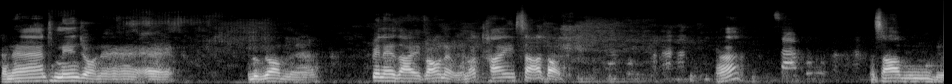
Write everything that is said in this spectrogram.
ကနန်းထမင်းကြော်နဲ့အဲဘယ်လိုပြောရမလဲပင်လယ်စာတွေကောင်းတယ်ပေါ့နော်ထိုင်းစားတော့ဟမ်စားဖို့ မစားဘူးလေ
